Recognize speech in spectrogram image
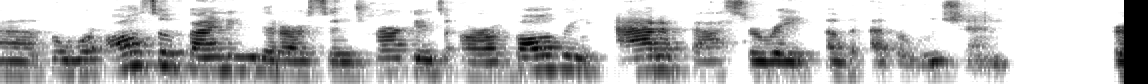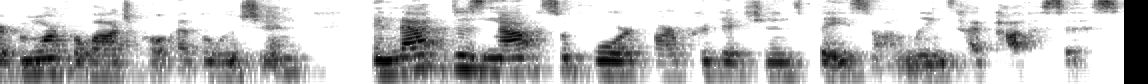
uh, but we're also finding that our centrarchids are evolving at a faster rate of evolution or morphological evolution, and that does not support our predictions based on Liem's hypothesis.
